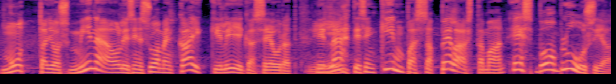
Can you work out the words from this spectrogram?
Mutta jos minä olisin Suomen kaikki liigaseurat, niin, niin lähtisin kimpassa pelastamaan Esboon Bluesia.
